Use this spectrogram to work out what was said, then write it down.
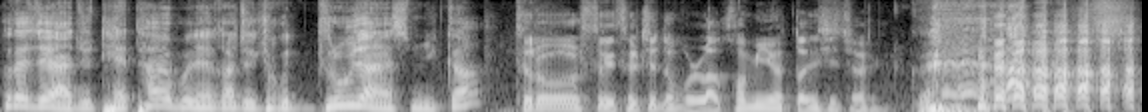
그러다 이제 아주 대타협을 해가지고 결국 들어오지 않았습니까? 들어올 수 있을지도 몰라 거미였던 시절.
